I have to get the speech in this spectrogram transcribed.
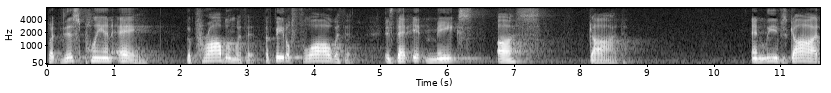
But this plan A, the problem with it, the fatal flaw with it, is that it makes us God and leaves God,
